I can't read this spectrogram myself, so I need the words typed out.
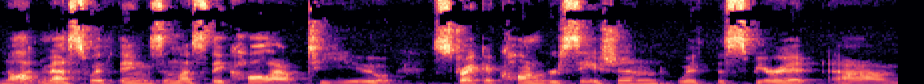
not mess with things unless they call out to you. Strike a conversation with the spirit um,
